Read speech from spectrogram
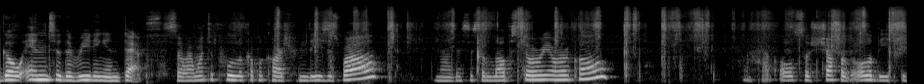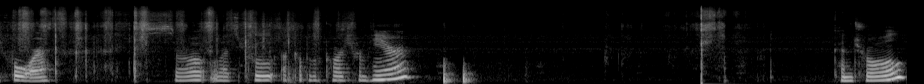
go into the reading in depth. So I want to pull a couple cards from these as well. Now this is a love story oracle. I have also shuffled all of these before. So let's pull a couple of cards from here. Control.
